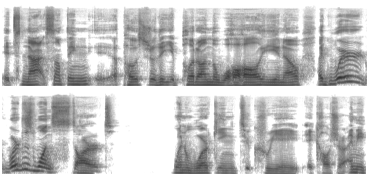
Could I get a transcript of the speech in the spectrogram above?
It's not something eh, a poster that you put on the wall, you know? Like where where does one start when working to create a culture? I mean,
